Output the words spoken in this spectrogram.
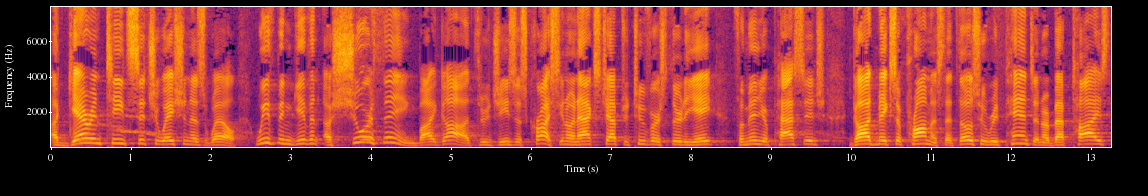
a guaranteed situation as well. We've been given a sure thing by God through Jesus Christ. You know, in Acts chapter 2, verse 38, familiar passage, God makes a promise that those who repent and are baptized,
